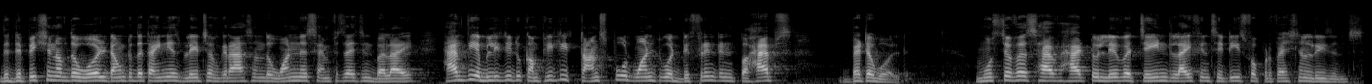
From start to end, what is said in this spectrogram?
The depiction of the world down to the tiniest blades of grass and the oneness emphasized in Balai have the ability to completely transport one to a different and perhaps better world. Most of us have had to live a chained life in cities for professional reasons.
